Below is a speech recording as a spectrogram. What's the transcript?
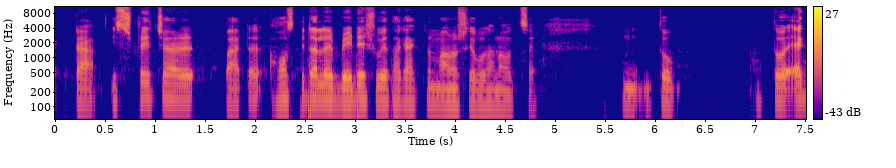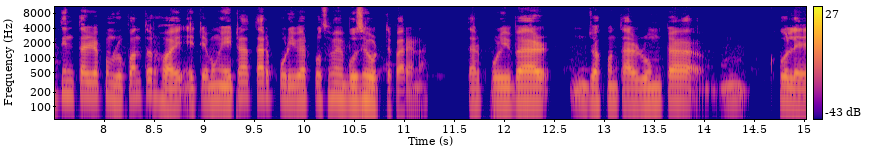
একটা স্ট্রেচার বা একটা হসপিটালের বেডে শুয়ে থাকা একজন মানুষকে বোঝানো হচ্ছে। তো তো একদিন তার এরকম রূপান্তর হয় এটা, এবং এটা তার পরিবার প্রথমে বুঝে উঠতে পারে না। তার পরিবার যখন তার রুমটা খোলে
